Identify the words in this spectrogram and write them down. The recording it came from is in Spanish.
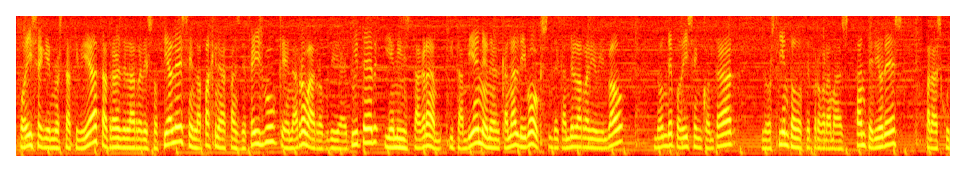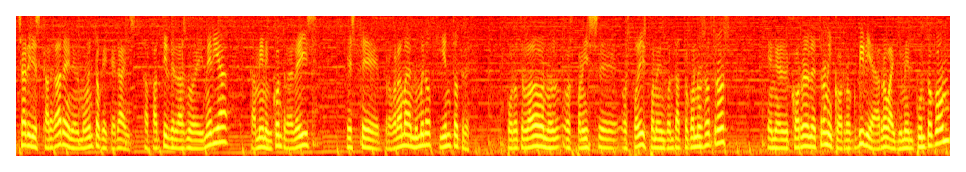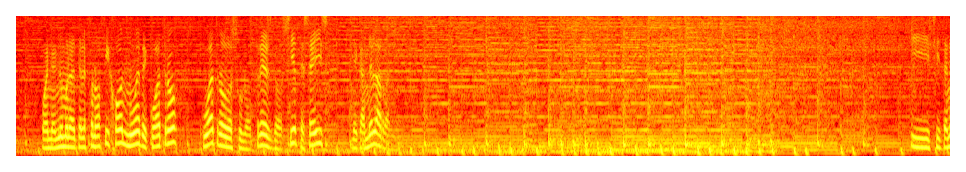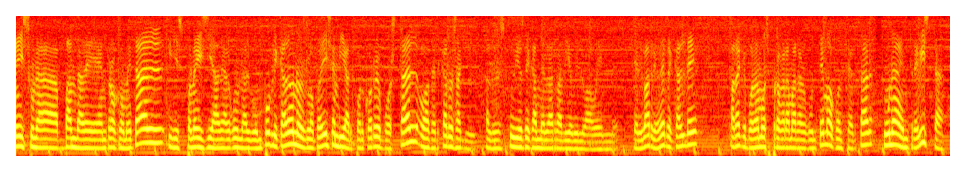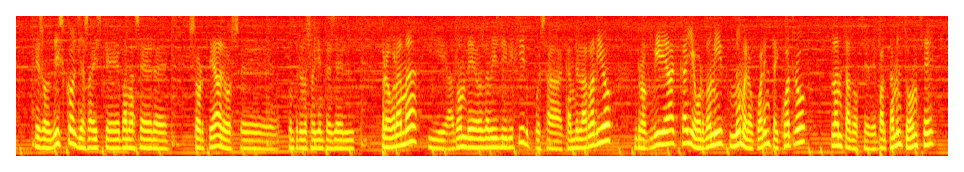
Podéis seguir nuestra actividad a través de las redes sociales, en la página de fans de Facebook, en arroba rockvidia de Twitter y en Instagram, y también en el canal de iVox de Candela Radio Bilbao, donde podéis encontrar los 112 programas anteriores para escuchar y descargar en el momento que queráis. A partir de las 9 y media también encontraréis este programa número 113. Por otro lado, eh, os podéis poner en contacto con nosotros en el correo electrónico rockvidia.gmail.com o en el número de teléfono fijo 94 421 3276 de Candela Radio. Y si tenéis una banda de rock o metal y disponéis ya de algún álbum publicado, nos lo podéis enviar por correo postal o acercaros aquí, a los estudios de Candela Radio Bilbao, en el barrio de Recalde, para que podamos programar algún tema o concertar una entrevista. Esos discos ya sabéis que van a ser eh, sorteados eh, entre los oyentes del programa y a dónde os debéis dirigir, pues a Candela Radio, Rockvidia, calle Gordoniz, número 44, planta 12, departamento 11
